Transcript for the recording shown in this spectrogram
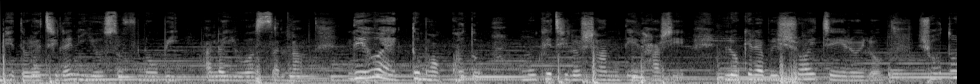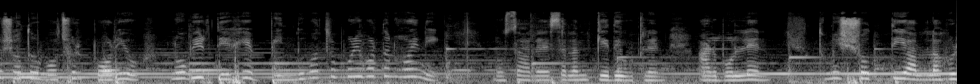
ভেতরে ছিলেন ইউসুফ নবী আলাইসাল্লাম দেহ একদম অক্ষত, মুখে ছিল শান্তির হাসি। লোকেরা বিস্ময় চেয়ে রইল। শত শত বছর পরেও নবীর দেহে বিন্দুমাত্র পরিবর্তন হয়নি। মুসা আলাইসাল্লাম কেঁদে উঠলেন আর বললেন, তুমি সত্যি আল্লাহর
